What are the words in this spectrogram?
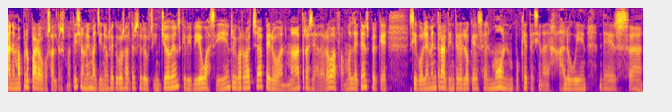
anem a apropar a vosaltres mateixa, no? Imagineu-se que vosaltres sereu cinc jovens que vivíeu així en Ribarroja, però anem a traslladar-ho a fa molt de temps, perquè si volem entrar dintre de lo que és el món, un poquet així de Halloween, dels... Eh,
